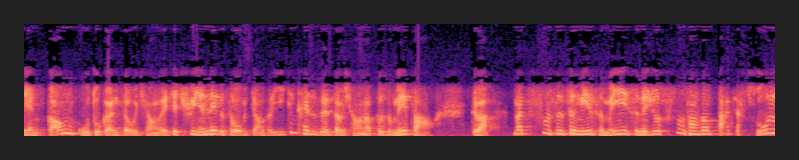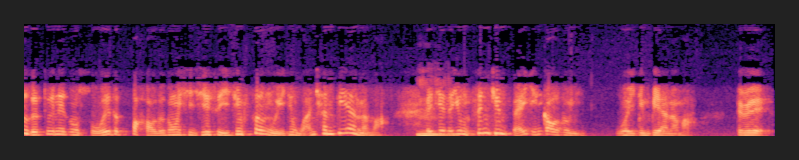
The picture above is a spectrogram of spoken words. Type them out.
连港股都敢走强，而且去年那个时候我们讲说已经开始在走强了，不是没涨，对吧？那事实证明什么意思呢？就市场上大家所有的对那种所谓的不好的东西，其实已经氛围已经完全变了嘛。而且呢，用真金白银告诉你，我已经变了嘛，对不对？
